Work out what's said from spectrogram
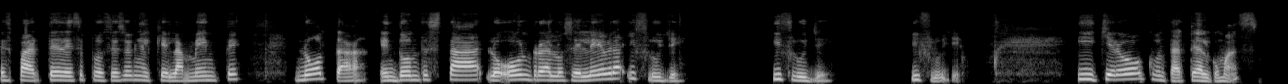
es parte de ese proceso en el que la mente nota en dónde está, lo honra, lo celebra y fluye, y fluye, y fluye. Y quiero contarte algo más.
